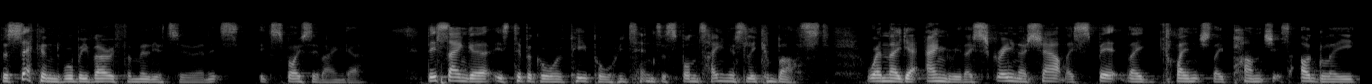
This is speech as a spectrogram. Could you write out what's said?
The second will be very familiar to, and it's explosive anger. This anger is typical of people who tend to spontaneously combust. When they get angry, they scream, they shout, they spit, they clench, they punch. It's ugly,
